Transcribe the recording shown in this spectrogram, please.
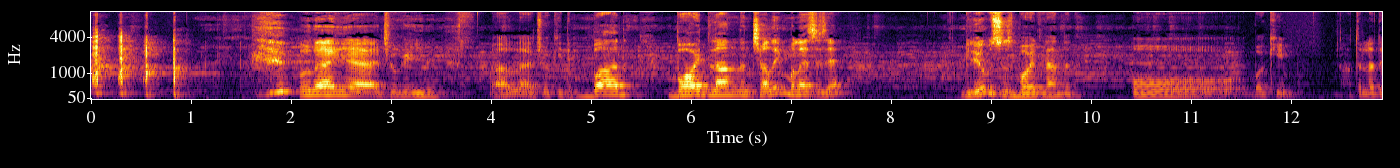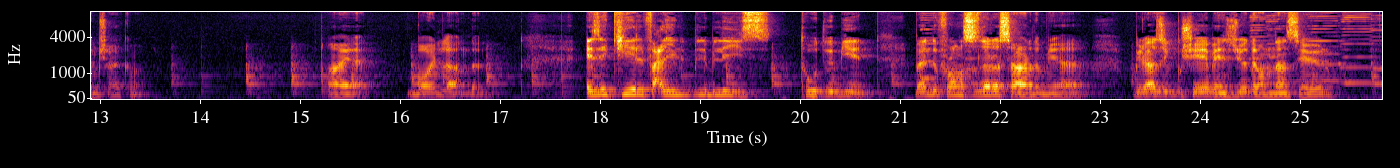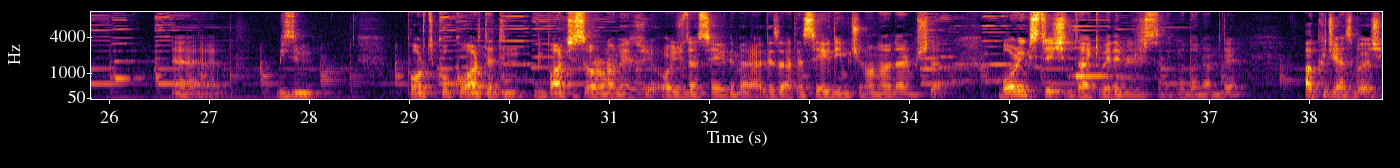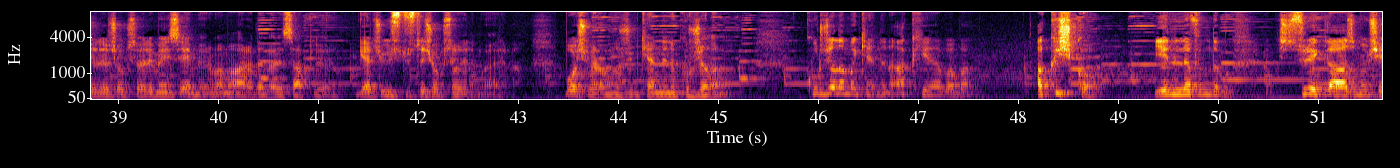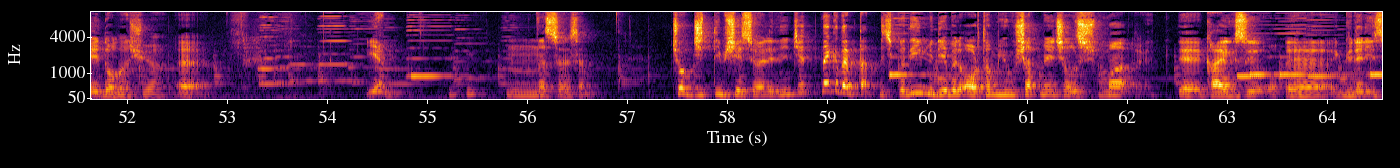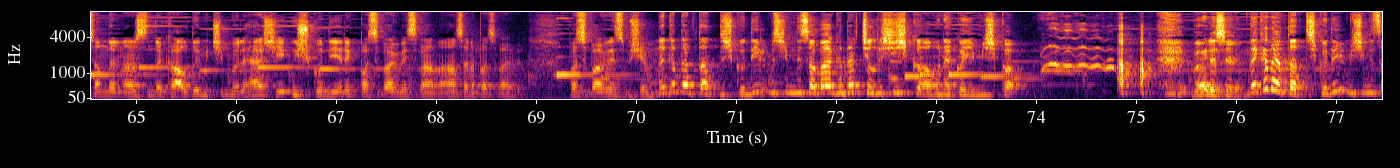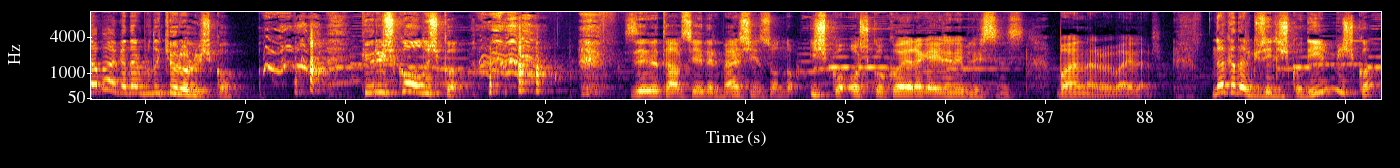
Ulan ya çok iyiydi. Vallahi çok iyiydi. Boyd, Boyd London çalayım mı la size? Biliyor musunuz Boyd London? Oo bakayım. Hatırladım şarkımı. Aynen. Boyd London. Ezekiel Faliblis. Tout ve bien. Ben de Fransızlara sardım ya. Birazcık bu şeye benziyor da ondan seviyorum. Ee, bizim Portico Quartet'in bir parçası var ona benziyor. O yüzden sevdim herhalde. Zaten sevdiğim için onu önermişler. Boring Station takip edebilirsiniz bu dönemde. Akacağız. Böyle şeyleri çok söylemeyi sevmiyorum ama arada böyle saplıyorum. Gerçi üst üste çok söyledim galiba. Boş ver Onurcuğum kendini kurcalama. Kurcalama kendini ak ya baba. Akışko. Yeni lafım da bu. Sürekli ağzıma şey dolaşıyor. Ee, ya nasıl söylesem çok ciddi bir şey söylediğince ne kadar tatlışko değil mi diye böyle ortamı yumuşatmaya çalışma e, kaygısı e, güden insanların arasında kaldığım için böyle her şeyi ışko diyerek pasif agresif an sana pasif agresif pasif agresif bir şey. Ne kadar tatlışko değil mi? Şimdi sabaha kadar çalışışko amına koyayım işko. böyle söyleyeyim. Ne kadar tatlışko değil mi? Şimdi sabaha kadar burada kör oluşko. Körüşko oluşko. Size de tavsiye ederim. Her şeyin sonunda işko, oşko koyarak eğlenebilirsiniz. Bayanlar ve baylar. Ne kadar güzel işko değil mi işko?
